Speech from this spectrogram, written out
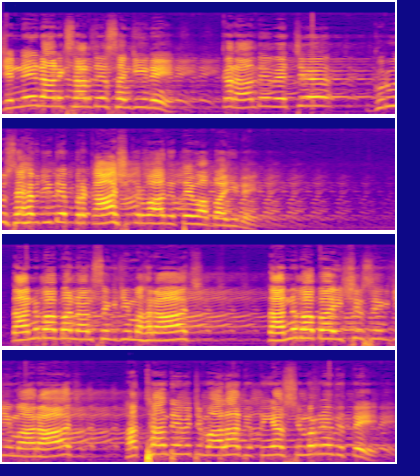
ਜਿੰਨੇ ਨਾਨਕਸਰ ਦੇ ਸੰਗੀ ਨੇ, ਘਰਾਂ ਦੇ ਵਿੱਚ ਗੁਰੂ ਸਾਹਿਬ ਜੀ ਦੇ ਪ੍ਰਕਾਸ਼ ਕਰਵਾ ਦਿੱਤੇ ਬਾਬਾ ਜੀ ਨੇ। ਧੰਨ ਬਾਬਾ ਨਾਨਕ ਸਿੰਘ ਜੀ ਮਹਾਰਾਜ, ਧੰਨ ਬਾਬਾ ਈਸ਼ਰ ਸਿੰਘ ਜੀ ਮਹਾਰਾਜ ਹੱਥਾਂ ਦੇ ਵਿੱਚ ਮਾਲਾ ਦਿੱਤੀਆਂ ਸਿਮਰਨੇ ਦਿੱਤੇ।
